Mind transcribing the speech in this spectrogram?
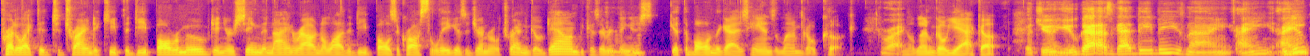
predilected to trying to keep the deep ball removed. And you're seeing the nine route and a lot of the deep balls across the league as a general trend go down because everything mm-hmm. is get the ball in the guy's hands and let him go cook. Right. You know, let him go yak up. But you you guys got DBs now. I ain't I ain't I ain't,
